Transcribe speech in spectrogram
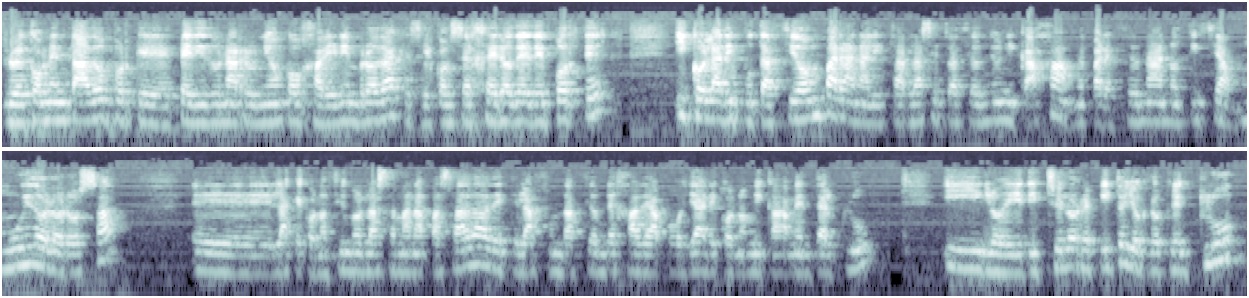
lo he comentado porque he pedido una reunión con Javier Imbroda, que es el consejero de Deportes, y con la Diputación para analizar la situación de Unicaja. Me parece una noticia muy dolorosa, eh, la que conocimos la semana pasada, de que la Fundación deja de apoyar económicamente al club y lo he dicho y lo repito, yo creo que el club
